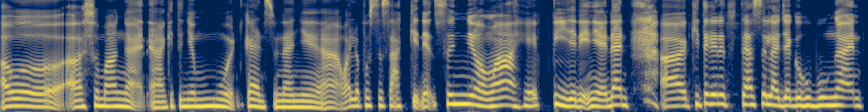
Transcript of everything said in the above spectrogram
our uh, semangat. Uh, kita nyemut kan sebenarnya. Uh, walaupun sesakit senyum uh, happy jadinya dan uh, kita kena sentiasalah jaga hubungan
